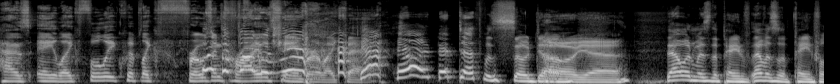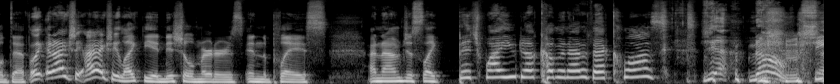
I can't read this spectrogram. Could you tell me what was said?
has a like fully equipped like frozen cryo chamber like that? that death was so dumb. Oh yeah. That one was the pain. That was a painful death. Like, and actually, I actually like the initial murders in the place, and I'm just like, bitch, why are you not coming out of that closet? Yeah, no, she.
